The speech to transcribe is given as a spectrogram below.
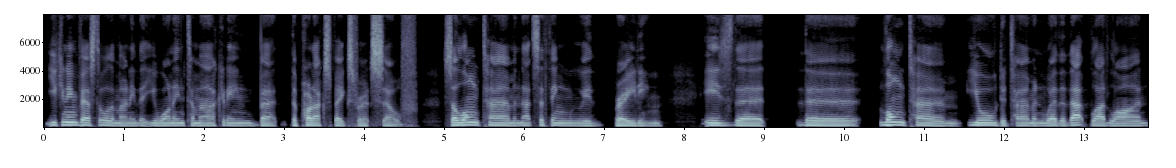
you can invest all the money that you want into marketing, but the product speaks for itself. So, long term, and that's the thing with breeding, is that the long term, you'll determine whether that bloodline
